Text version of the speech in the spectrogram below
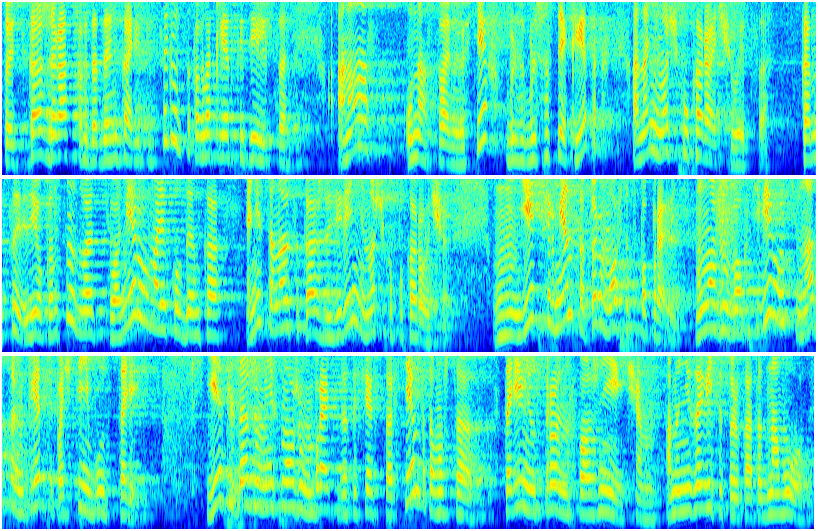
То есть каждый раз, когда ДНК реплицируется, когда клетка делится, она у нас, у нас с вами у всех, в большинстве клеток, она немножечко укорачивается. Концы, ее концы называются теломеры молекул ДНК, они становятся каждое деление немножечко покороче. Есть фермент, который может это поправить. Мы можем его активировать, и у нас с вами клетки почти не будут стареть. Если даже мы не сможем убрать этот эффект совсем, потому что старение устроено сложнее, чем оно не зависит только от одного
